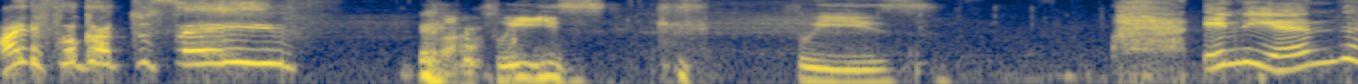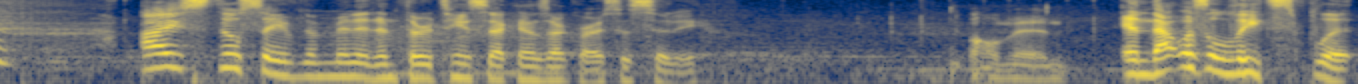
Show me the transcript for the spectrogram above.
I forgot to save. Oh, please, please. In the end, I still saved a minute and 13 seconds on Crisis City. Oh man. And that was a late split.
